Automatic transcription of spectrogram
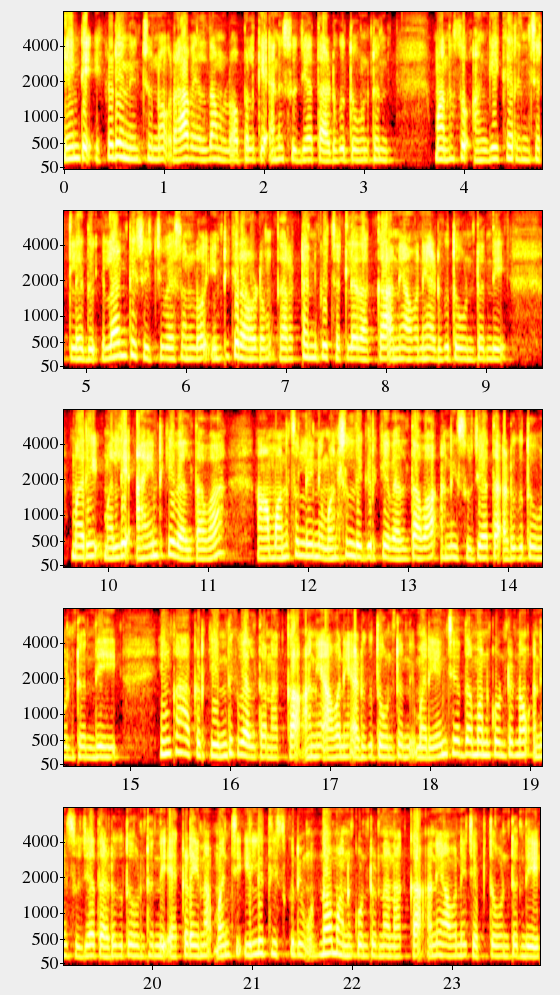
ఏంటి ఇక్కడే నించున్నావు రా వెళ్దాం లోపలికి అని సుజాత అడుగుతూ ఉంటుంది. మనసు అంగీకరించట్లేదు. ఇలాంటి సిచ్యువేషన్లో ఇంటికి రావడం కరెక్ట్ అనిపించట్లేదు అక్క అని అవని అడుగుతూ ఉంటుంది. మరి మళ్ళీ ఆ ఇంటికి వెళ్తావా? ఆ మనసు లేని మనుషుల దగ్గరికి వెళ్తావా? అని సుజాత అడుగుతూ ఉంటుంది. ఇంకా అక్కడికి ఎందుకు వెళ్తానక్క అని అవని అడుగుతూ ఉంటుంది. మరి ఏం చేద్దాం అనుకుంటున్నావు? అని సుజాత అడుగుతూ ఉంటుంది. ఎక్కడైనా మంచి ఇల్లు తీసుకుని ఉందాం అనుకుంటున్నాను అక్క అని అవని చెప్తూ ఉంటుంది.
